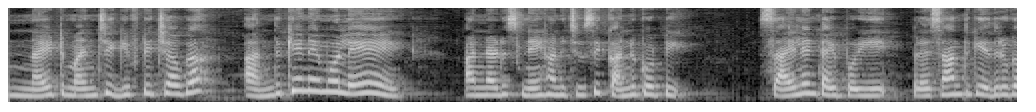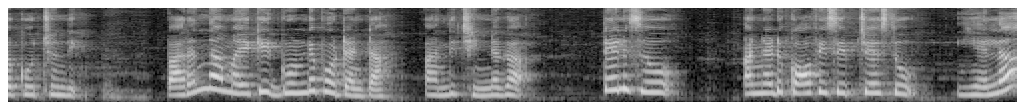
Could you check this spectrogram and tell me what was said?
నైట్ మంచి గిఫ్ట్ ఇచ్చావుగా? అందుకేనేమోలే అన్నాడు స్నేహాన్ని చూసి కన్ను కొట్టి. సైలెంట్ అయిపోయి ప్రశాంత్కి ఎదురుగా కూర్చుంది. పరందామయ్యకి గుండెపోటంట అంది చిన్నగా. తెలుసు అన్నాడు కాఫీ సిప్ చేస్తూ. ఎలా?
